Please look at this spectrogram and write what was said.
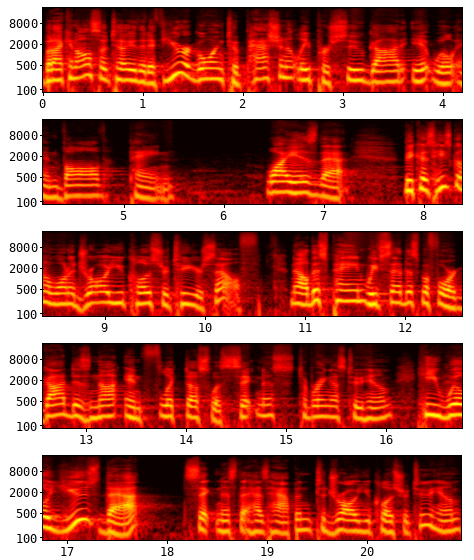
But I can also tell you that if you are going to passionately pursue God, it will involve pain. Why is that? Because He's going to want to draw you closer to yourself. Now, this pain, we've said this before, God does not inflict us with sickness to bring us to Him. He will use that sickness that has happened to draw you closer to Him.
